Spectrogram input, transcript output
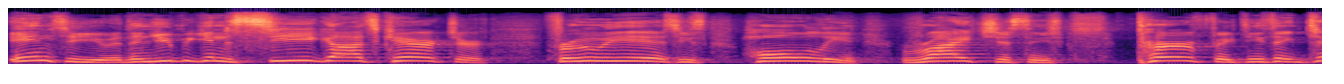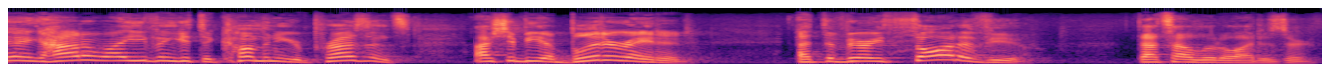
into you. And then you begin to see God's character for who he is. He's holy, righteous, and he's perfect. And you think, dang, how do I even get to come into your presence? I should be obliterated at the very thought of you. That's how little I deserve.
